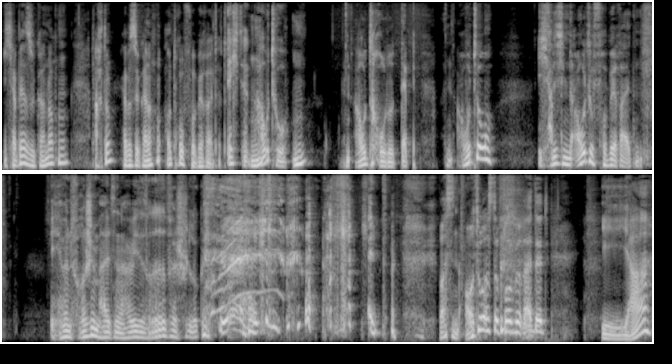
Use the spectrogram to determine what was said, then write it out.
Ich habe ja sogar noch ein, Achtung, ich habe sogar noch ein Outro vorbereitet. Echt, ein Auto? Ein Outro, du Depp. Ein Auto? Ich habe ein Auto vorbereiten. ich hab einen Frosch im Hals und dann habe ich das Rrr verschluckt. Was, ein Auto hast du vorbereitet? Ja,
